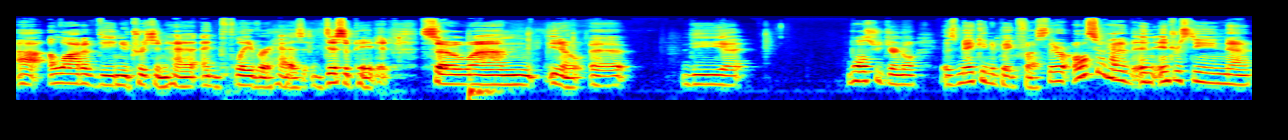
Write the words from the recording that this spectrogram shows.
uh, a lot of the nutrition ha- and flavor has dissipated. So, um, you know, uh, the uh, Wall Street Journal is making a big fuss. They also had an interesting uh,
